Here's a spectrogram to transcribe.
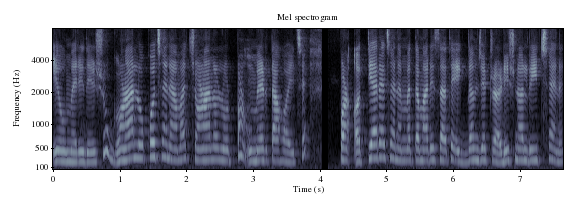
એ ઉમેરી દઈશું. ઘણા લોકો છે ને આમાં ચણાનો લોટ પણ ઉમેરતા હોય છે. પણ અત્યારે છે ને મેં તમારી સાથે એકદમ જે ટ્રેડિશનલ રીત છે ને,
